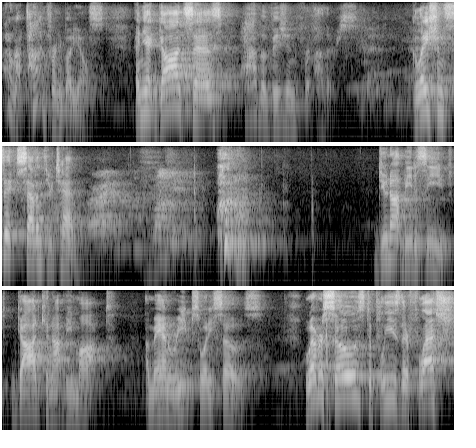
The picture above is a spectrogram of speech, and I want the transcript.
I don't got time for anybody else. And yet God says, have a vision for others. Galatians 6, 7 through 10. Do not be deceived. God cannot be mocked. A man reaps what he sows. Whoever sows to please their flesh,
